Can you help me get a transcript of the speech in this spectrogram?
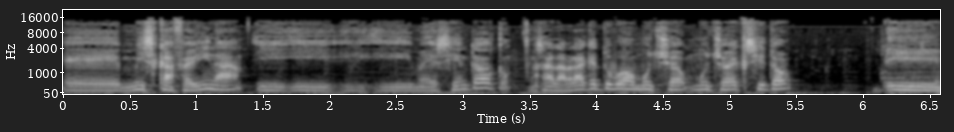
eh, Miss Cafeína y, y- y- y me siento, o sea, la verdad que tuvo mucho mucho éxito y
